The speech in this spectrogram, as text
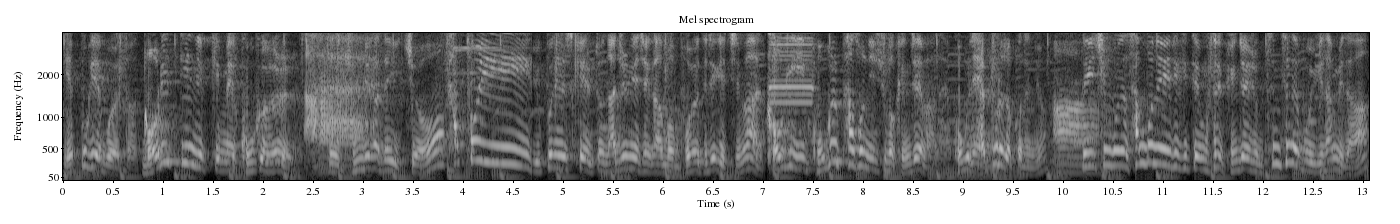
예쁘게 보였던 머리띠 느낌의 고글 아. 또 준비가 돼 있죠. 핫토이 6분의 1 스케일 또 나중에 제가 한번 보여드리겠지만 거기 고글 파손 이슈가 굉장히 많아요. 고글 잘 네네. 부러졌거든요. 아. 근데 이 친구는 3분의 1이기 때문에 굉장히 좀 튼튼해 보이긴 합니다.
